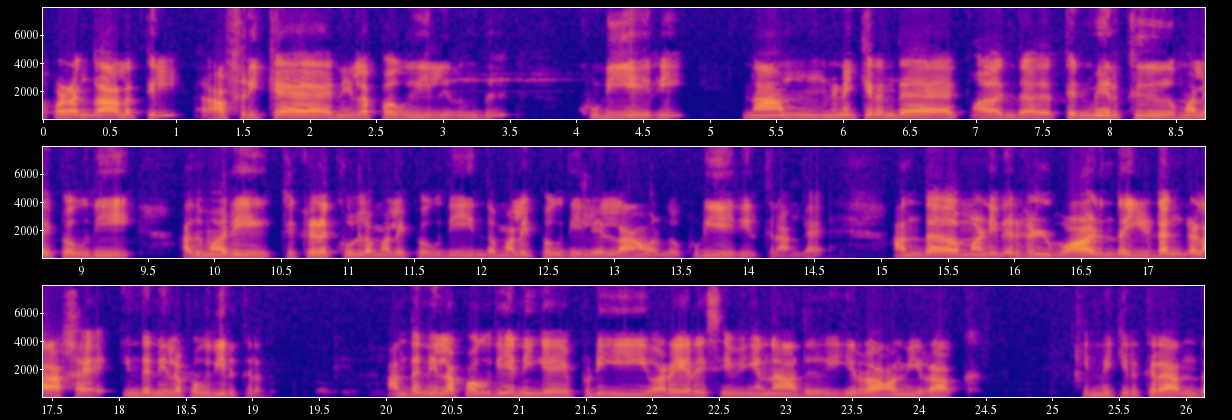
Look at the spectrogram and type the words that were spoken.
பழங்காலத்தில் ஆப்பிரிக்க நிலப்பகுதியிலிருந்து குடியேறி நாம் நினைக்கிற இந்த இந்த தென்மேற்கு மலைப்பகுதி அது மாதிரி கிழக்கு உள்ள மலைப்பகுதி இந்த மலைப்பகுதியில எல்லாம் அவங்க குடியேறி இருக்கிறாங்க. அந்த மனிதர்கள் வாழ்ந்த இடங்களாக இந்த நிலப்பகுதி இருக்கிறது. அந்த நிலப்பகுதியை நீங்கள் எப்படி வரையறை செய்வீங்கன்னா அது ஈரான் ஈராக் இன்றைக்கி இருக்கிற அந்த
